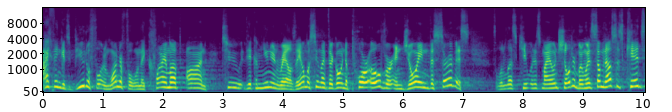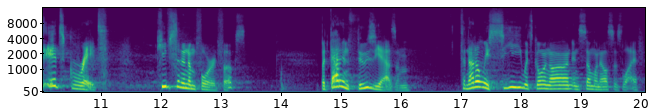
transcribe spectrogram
I think it's beautiful and wonderful when they climb up on to the communion rails. They almost seem like they're going to pour over and join the service. It's a little less cute when it's my own children, but when it's someone else's kids, it's great. Keep sending them forward, folks. But that enthusiasm to not only see what's going on in someone else's life,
